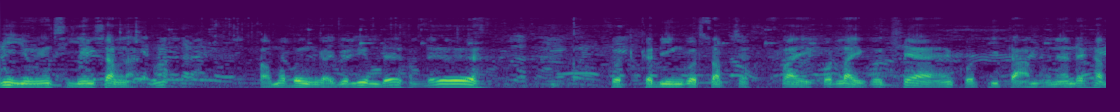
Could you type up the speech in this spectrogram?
นี่อยู่ยังสี่ยังสั่นหลังเขามาเบิ่งก็อย่าลืมเด้อครับเด้อกดกระดิ่งกดซับสไครต์กดไลค์กดแชร์กดติดตามให้นะเด้ครับ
